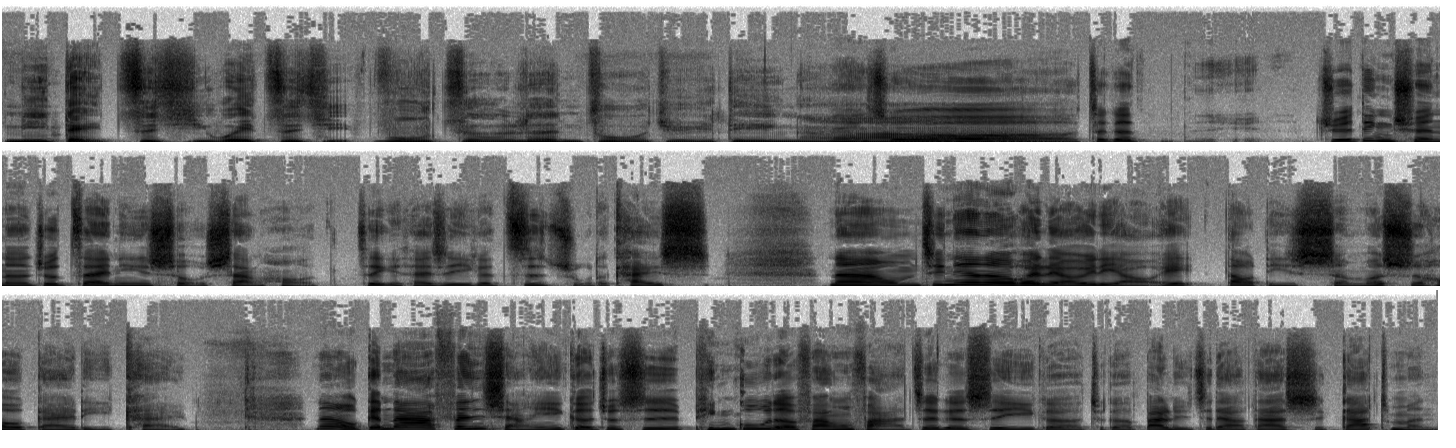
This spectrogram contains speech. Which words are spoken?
你得自己为自己负责任做决定啊！没错，这个决定权呢就在你手上哈，这个才是一个自主的开始。那我们今天呢会聊一聊，哎，到底什么时候该离开？那我跟大家分享一个就是评估的方法，这个是一个这个伴侣治疗大师 Guttman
